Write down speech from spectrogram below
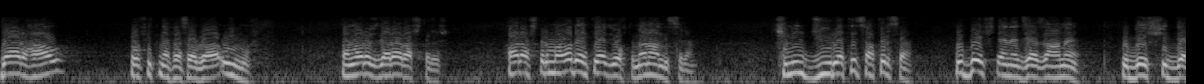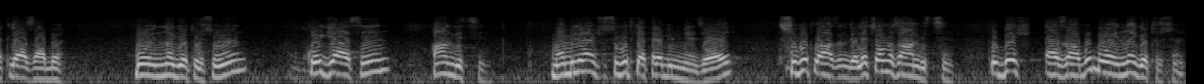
dərhal o fitnə fəsada uymur. Onlar özləri araşdırır. Araşdırmağa da ehtiyac yoxdur, mən and içirəm. Kimin cürəti çatırsa, bu beş dənə cəzanı, bu beş şiddətli əzabı boynuna götürsün, qoy gəlsin, and içsin. Mən bilirəm ki, subut gətirə bilməyəcək. Subut lazım deyil, heç olmasa and içsin. Bu beş əzabı boynuna götürsün.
